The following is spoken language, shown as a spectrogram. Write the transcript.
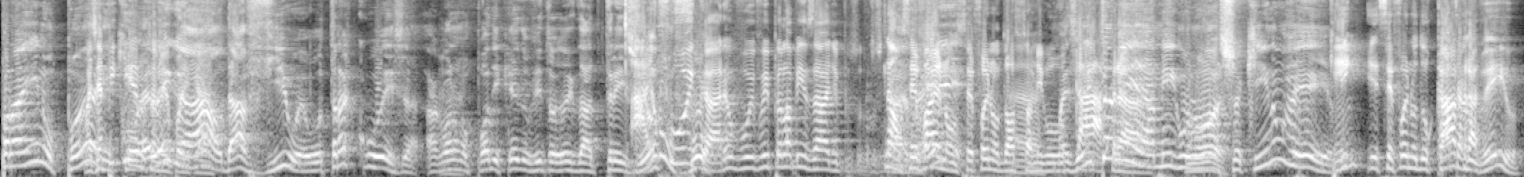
Pra ir no Pânico Mas é pequeno é também legal, dá view, é outra coisa. Agora no podcast do Vitor que dá três Ah, eu, não fui, vou. cara. Eu fui, fui pela amizade dos Não, você vai no. Você foi no nosso amigo Mas Catra. ele também é amigo nosso aqui e não veio. Quem? Você foi no do Catra Catra. não veio?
